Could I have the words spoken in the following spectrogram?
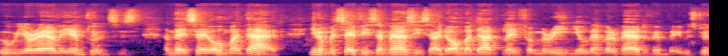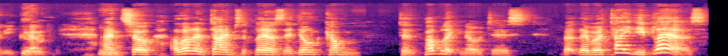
who were your early influences? And they say, oh, my dad. You know, say if he's a Merseyside, oh, my dad played for Marine, you'll never have heard of him, but he was really good. Yeah. And mm. so a lot of times the players, they don't come to public notice, but they were tidy players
